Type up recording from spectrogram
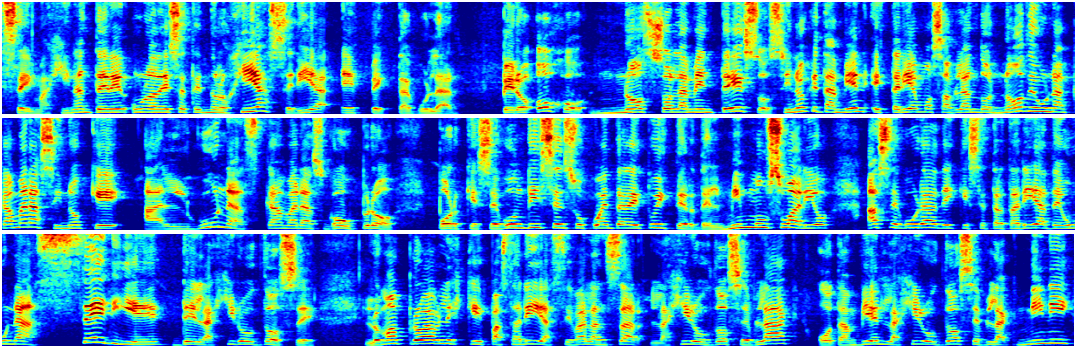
¿Se imaginan tener una de esas tecnologías? Sería espectacular. Pero ojo, no solamente eso, sino que también estaríamos hablando no de una cámara, sino que algunas cámaras GoPro, porque según dice en su cuenta de Twitter del mismo usuario, asegura de que se trataría de una serie de la Hero 12. Lo más probable es que pasaría si va a lanzar la Hero 12 Black o también la Hero 12 Black Mini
